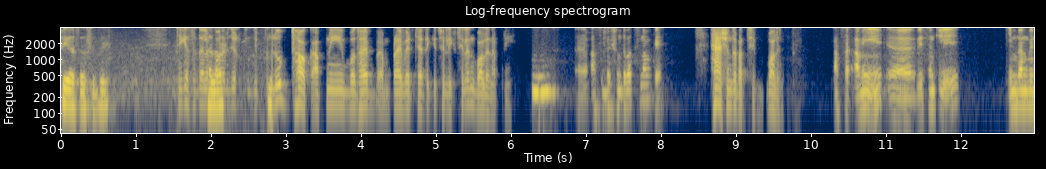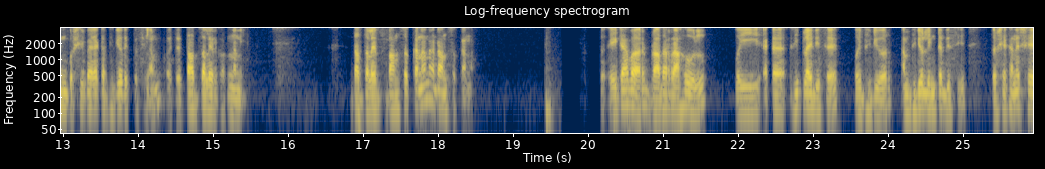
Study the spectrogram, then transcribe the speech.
ঠিক আছে আসিফ ভাই। ঠিক আছে তাহলে. পরের জন লুপধক আপনি বোধহয় প্রাইভেট চ্যাটে কিছু লিখছিলেন বলেন আপনি। আসিফ ভাই শুনতে পাচ্ছেন আমাকে? হ্যাঁ শুনতে পাচ্ছি বলেন। আচ্ছা আমি রিসেন্টলি ইমরান বিন বশির ভাইয়ের একটা ভিডিও দেখতেছিলাম ওই যে দাজ্জালের ঘটনা নিয়ে। দাজ্জালের বামচক কানা না ডানচক কানা? তো এইটা আবার ব্রাদার রাহুল ওই একটা রিপ্লাই দিছে ওই ভিডিওর, আমি ভিডিও লিঙ্কটা দিছি। তো সেখানে সে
